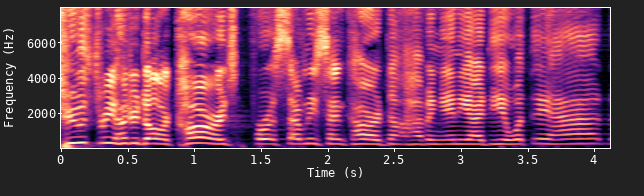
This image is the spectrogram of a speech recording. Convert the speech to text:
two, three hundred dollar cards for a 70 cent card, not having any idea what they had.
